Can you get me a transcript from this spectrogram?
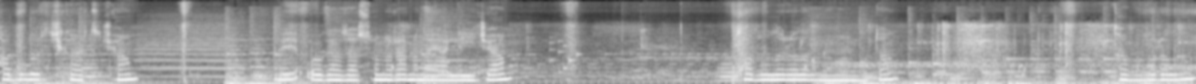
tabloları çıkartacağım. Ve organizasyonları hemen ayarlayacağım. Tabloları alalım hemen buradan. Tabloları alalım.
